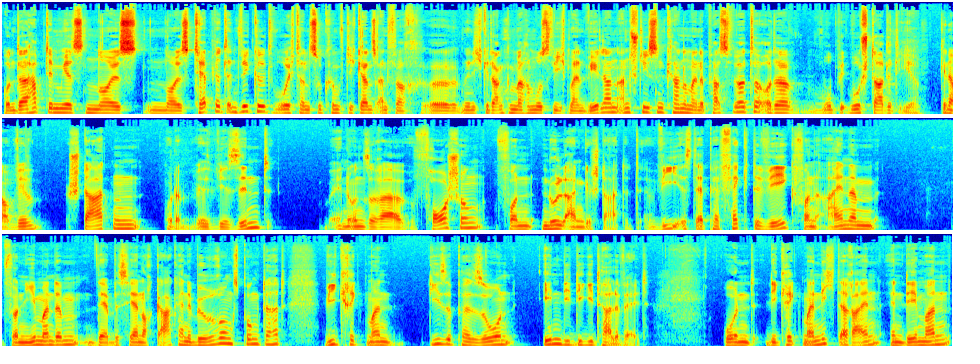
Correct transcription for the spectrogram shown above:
Und da habt ihr mir jetzt ein neues, ein neues Tablet entwickelt, wo ich dann zukünftig ganz einfach äh, mir nicht Gedanken machen muss, wie ich mein WLAN anschließen kann und meine Passwörter oder wo, wo startet ihr? Genau, wir starten oder wir, wir sind in unserer Forschung von Null angestartet. Wie ist der perfekte Weg von einem, von jemandem, der bisher noch gar keine Berührungspunkte hat, wie kriegt man diese Person in die digitale Welt? Und die kriegt man nicht da rein, indem man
